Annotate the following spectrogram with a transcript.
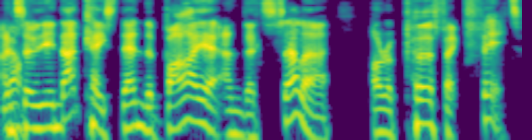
And yeah. so in that case, then the buyer and the seller are a perfect fit.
